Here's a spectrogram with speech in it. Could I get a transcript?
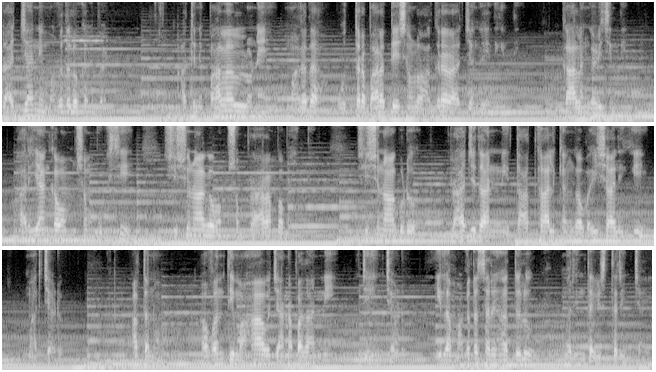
రాజ్యాన్ని మగధలో కలిపాడు. అతని పాలనలోనే మగధ ఉత్తర భారతదేశంలో అగ్రరాజ్యంగా ఎదిగింది. కాలం గడిచింది. హర్యాంక వంశం ముగిసి శిశునాగ వంశం ప్రారంభమైంది. శిశునాగుడు రాజధానిని తాత్కాలికంగా వైశాలికి మార్చాడు. అతను అవంతి మహాజనపదాన్ని జయించాడు. ఇలా మగధ సరిహద్దులు మరింత విస్తరించాయి.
